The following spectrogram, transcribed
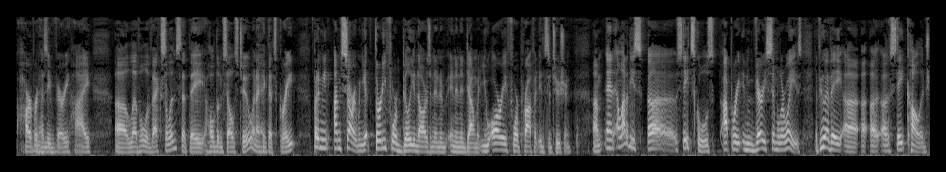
Harvard has Mm-hmm. a very high uh, level of excellence that they hold themselves to, and I think that's great. But I mean, I'm sorry, when you get $34 billion in an, in an endowment, you are a for profit institution. Um, and a lot of these uh, state schools operate in very similar ways. If you have a, uh, a, a state college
